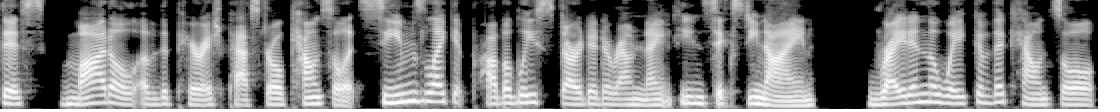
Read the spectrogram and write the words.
this model of the parish pastoral council. It seems like it probably started around 1969, right in the wake of the council.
